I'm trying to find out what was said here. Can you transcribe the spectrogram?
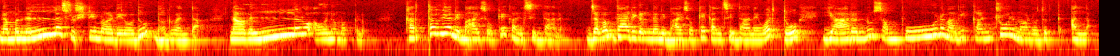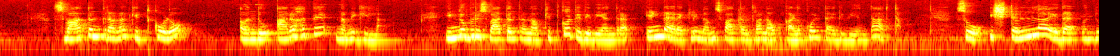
ನಮ್ಮನ್ನೆಲ್ಲ ಸೃಷ್ಟಿ ಮಾಡಿರೋದು ಭಗವಂತ. ನಾವೆಲ್ಲರೂ ಅವನ ಮಕ್ಕಳು. ಕರ್ತವ್ಯ ನಿಭಾಯಿಸೋಕೆ ಕಳಿಸಿದ್ದಾನೆ. ಜವಾಬ್ದಾರಿಗಳನ್ನ ನಿಭಾಯಿಸೋಕೆ ಕಲಿಸಿದ್ದಾನೆ ಹೊರತು ಯಾರನ್ನು ಸಂಪೂರ್ಣವಾಗಿ ಕಂಟ್ರೋಲ್ ಮಾಡೋದಕ್ಕೆ ಅಲ್ಲ. ಸ್ವಾತಂತ್ರ್ಯನ ಕಿತ್ಕೊಳ್ಳೋ ಒಂದು ಅರ್ಹತೆ ನಮಗಿಲ್ಲ. ಇನ್ನೊಬ್ಬರು ಸ್ವಾತಂತ್ರ್ಯ ನಾವು ಕಿತ್ಕೋತಿದ್ದೀವಿ ಅಂದರೆ ಇಂಡೈರೆಕ್ಟ್ಲಿ ನಮ್ಮ ಸ್ವಾತಂತ್ರ್ಯ ನಾವು ಕಳ್ಕೊಳ್ತಾ ಇದ್ದೀವಿ ಅಂತ ಅರ್ಥ. ಸೊ ಇಷ್ಟೆಲ್ಲ ಇದೆ ಒಂದು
